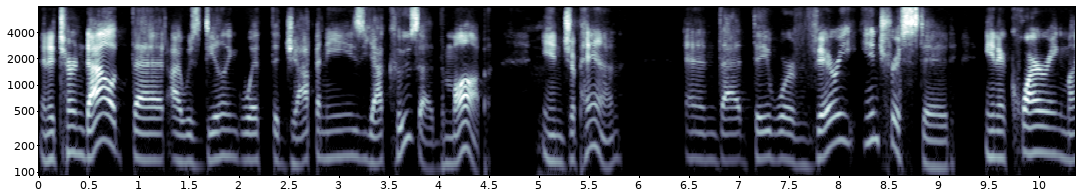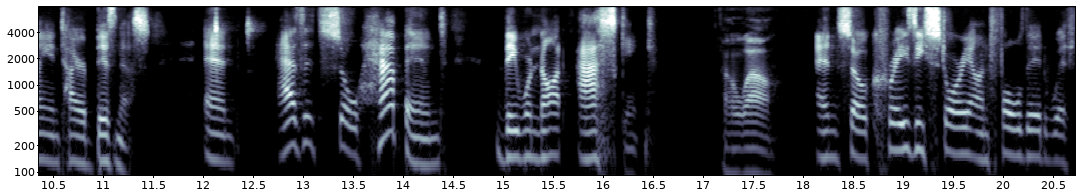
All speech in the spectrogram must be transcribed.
And it turned out that I was dealing with the Japanese Yakuza, the mob hmm. in Japan, and that they were very interested in acquiring my entire business. And as it so happened, they were not asking. Oh wow. And so crazy story unfolded with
